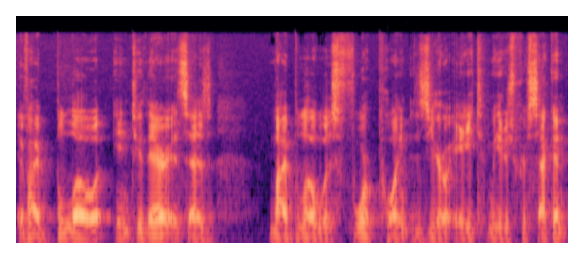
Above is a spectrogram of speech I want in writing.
if I blow into there, it says my blow was 4.08 meters per second.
